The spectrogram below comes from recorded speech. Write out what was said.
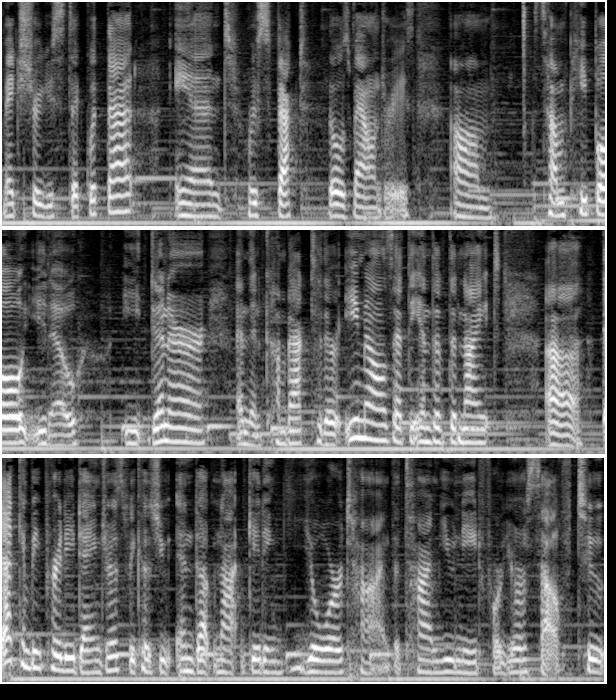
make sure you stick with that and respect those boundaries. Um, some people, you know, eat dinner and then come back to their emails at the end of the night uh, that can be pretty dangerous because you end up not getting your time, the time you need for yourself to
